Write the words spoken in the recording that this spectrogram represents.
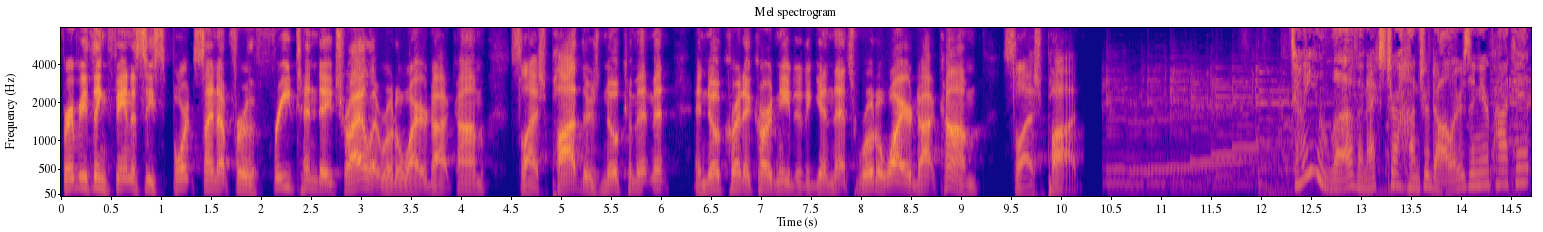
For everything fantasy sports, sign up for a free 10-day trial at rotowire.com slash pod. There's no commitment and no credit card needed. Again, that's rotowire.com slash pod. Don't you love an extra $100 in your pocket?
